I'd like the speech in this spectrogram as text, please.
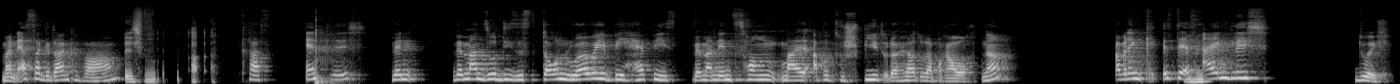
Mein erster Gedanke war, Ich, ah, krass, endlich, wenn, wenn man so dieses Don't worry, be happy, wenn man den Song mal ab und zu spielt oder hört oder braucht, ne? Aber den, ist der Mhm. ist eigentlich durch.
